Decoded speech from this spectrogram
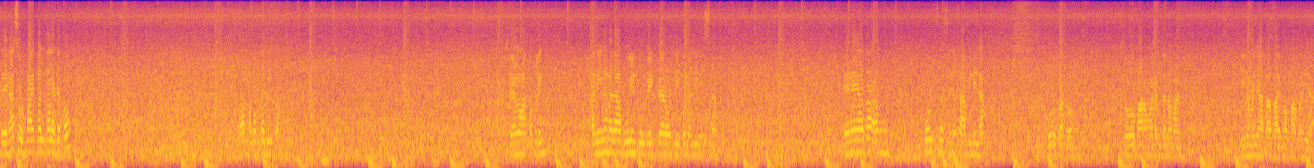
So yun na, survival talaga to. Oh, maganda dito. So yung mga tukling, kanina malabo yung tubig pero dito malinis na. Ayan na yata ang falls na sinasabi nila. Puro ba to? So parang maganda naman. Hindi naman yata tayo mapapahiya.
